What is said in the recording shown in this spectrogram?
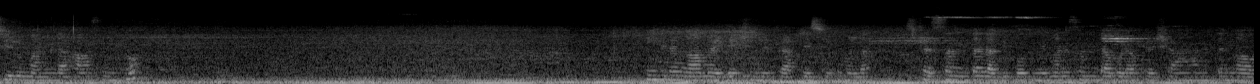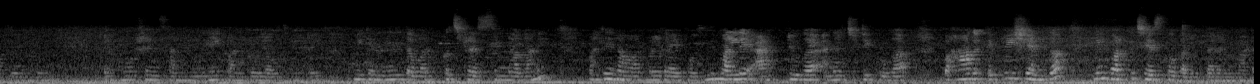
చిరు మందహాసంతో. ఈ విధంగా మెడిటేషన్ ప్రాక్టీస్ చేయడం వల్ల స్ట్రెస్ అంతా తగ్గిపోతుంది. మనసు అంతా కూడా ప్రశాంతంగా అవుతుంది ఎమోషన్స్ అన్నీ కంట్రోల్ అవుతుంటాయి. మీకు ఎంత వర్క్ స్ట్రెస్ ఉన్నా కానీ మళ్ళీ నార్మల్గా అయిపోతుంది. మళ్ళీ యాక్టివ్గా ఎనర్జెటిక్గా బాగా ఎఫిషియెంట్గా మీరు వర్క్ చేసుకోగలుగుతారనమాట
